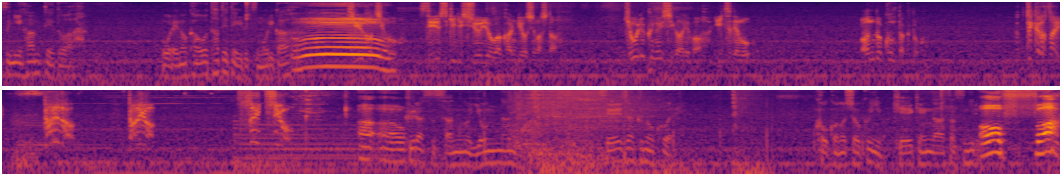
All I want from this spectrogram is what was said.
ス2判定とは俺の顔を立てているつもりか？18 Oh. 号正式に収容が完了しました。協力の意思があればいつでもアンドコンタクト。撃ってください誰だ？誰が？スイッチを！Uh oh. クラス3の4なんだ。静寂の声。ここの職員は経験が浅すぎる。Oh fuck!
